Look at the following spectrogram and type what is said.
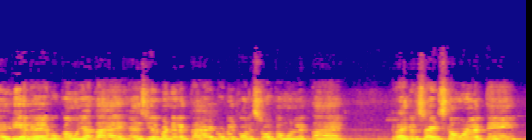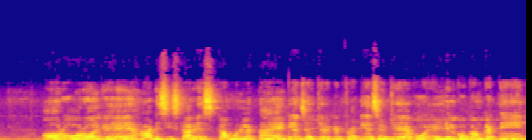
एलडीएल है वो कम हो जाता है एस बढ़ने लगता है टोटल कोलेस्ट्रॉल कम होने लगता है ट्राइगलसाइड्स कम होने लगते हैं और ओवरऑल जो है हार्ट डिसीज का रिस्क कम होने लगता है। फैटी एसिड जो है वो एलडीएल को कम करते हैं।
